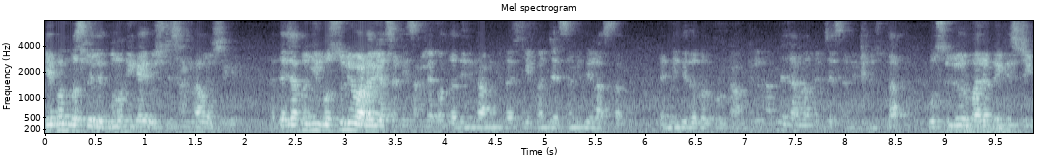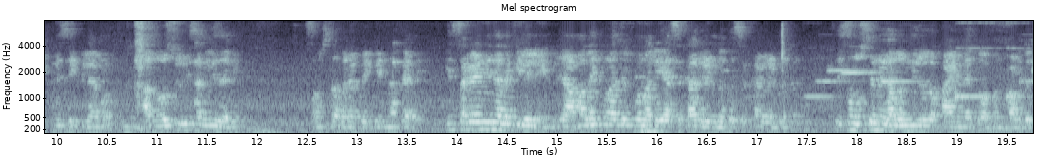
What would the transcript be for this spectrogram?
हे पण बसलेले दोन्ही काही गोष्टी सांगणं आवश्यक आहे त्याच्यातून ही वसुली वाढावी यासाठी चांगल्या पद्धतीने काम केलं. जे पंचायत समितीला असतात त्यांनी तिथं भरपूर काम केलं. आपल्या जालना पंचायत समितीने सुद्धा वसुलीवर बऱ्यापैकी स्ट्रिक्टनेस केल्यामुळे आज वसुली चांगली झाली. संस्था बऱ्यापैकी नफ्यात हे सगळ्यांनी त्याला केलेले आहे. म्हणजे आम्हालाही कोणाचे फोन आले असं का घडलं? तसं का घडलं? तर ते संस्थेने घालून दिलेला आहे तो आपण पावतोय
